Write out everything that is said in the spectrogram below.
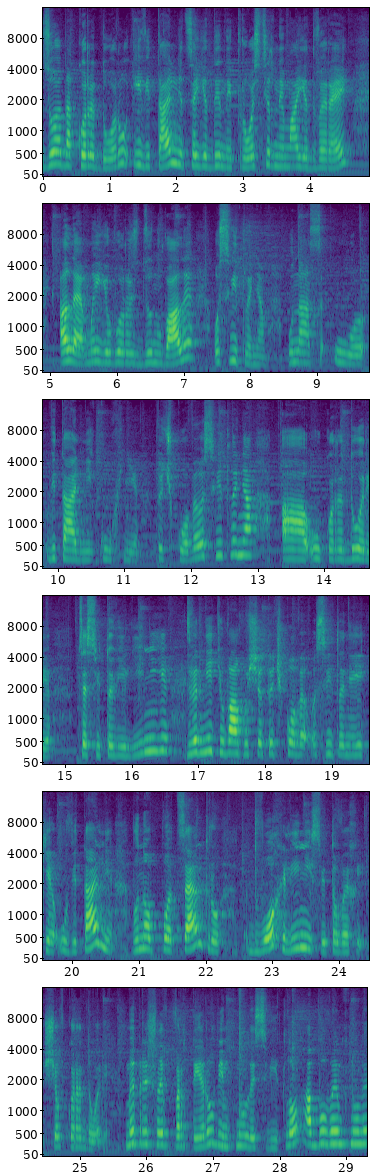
Зона коридору і вітальні це єдиний простір, немає дверей, але ми його роздзонували освітленням. У нас у вітальній кухні точкове освітлення, а у коридорі це світові лінії. Зверніть увагу, що точкове освітлення, яке у вітальні, воно по центру двох ліній світових, що в коридорі. Ми прийшли в квартиру, вімкнули світло або вимкнули,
